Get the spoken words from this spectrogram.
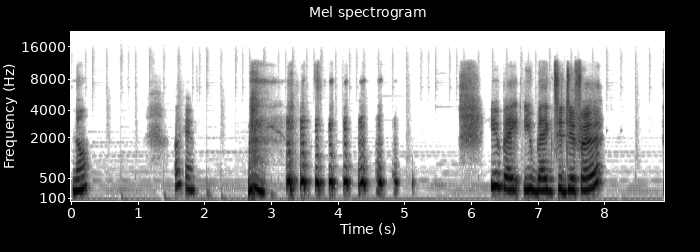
No? Okay. you beg you beg to differ.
